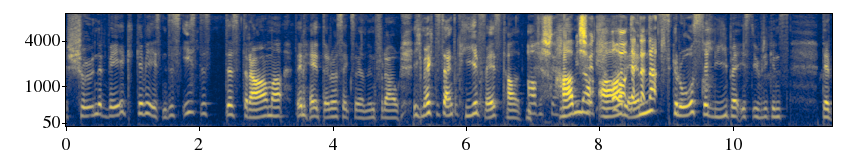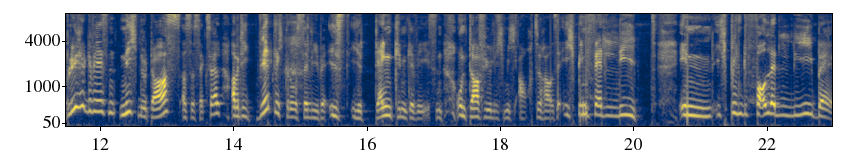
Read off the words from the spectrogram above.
schöner Weg gewesen. Das ist das, das Drama der heterosexuellen Frau. Ich möchte es einfach hier festhalten. Oh, wie schön, wie Hannah schön. Oh, da- da- da- Arendts große Liebe ist übrigens der Blücher gewesen, nicht nur das, also sexuell, aber die wirklich große Liebe ist ihr Denken gewesen. Und da fühle ich mich auch zu Hause. Ich bin verliebt in, ich bin voller Liebe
